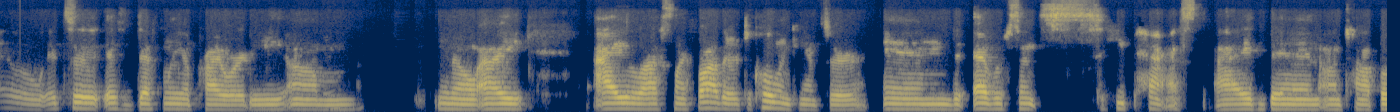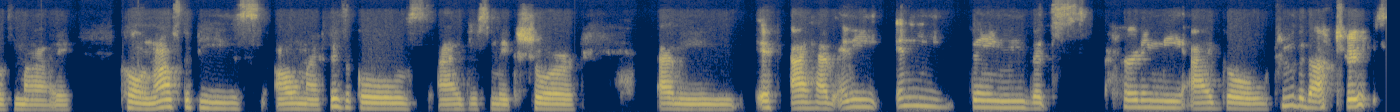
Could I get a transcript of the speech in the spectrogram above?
Oh, it's a it's definitely a priority. Um, you know, I I lost my father to colon cancer, and ever since he passed, I've been on top of my colonoscopies, all my physicals. I just make sure. I mean, if I have any anything that's hurting me, I go to the doctors.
